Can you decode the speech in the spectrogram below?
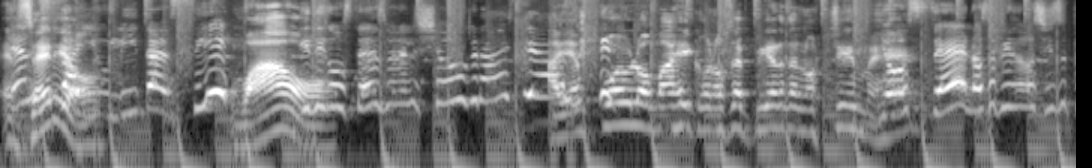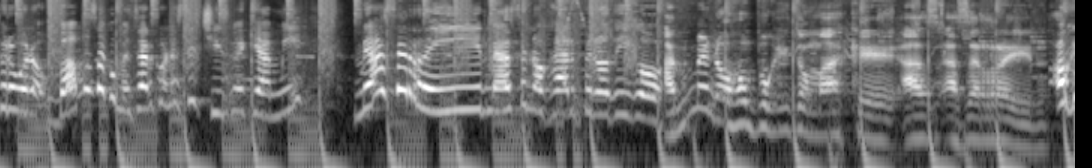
en, serio? Sayulita, sí. Wow. Y digo, ustedes ven el show, gracias. Allá en Pueblo Mágico no se pierden los chismes. Yo ¿eh? sé, no se pierdan los chismes, pero bueno, vamos a comenzar con este chisme que a mí me hace reír, me hace enojar, pero digo, A mí me enoja un poquito más que ha- hacer reír. Ok,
